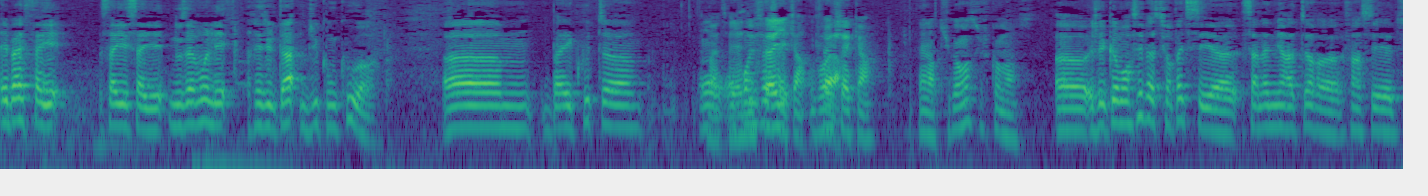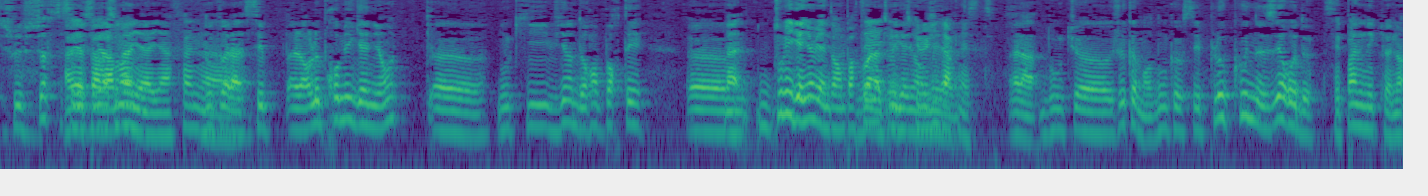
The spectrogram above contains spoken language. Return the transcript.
Et bah ça y est, Ça y est, ça y est. Nous avons les résultats du concours. Euh, bah écoute, euh, on, Ouais, prend une feuille chacun. Voilà. chacun. Alors, tu commences ou je commence? Euh, je vais commencer parce qu'en fait c'est euh, un admirateur. euh, Enfin c'est, je suis sûr que c'est Ah c'est- c'est apparemment, il y a- y un fan, Donc voilà, c'est alors le premier gagnant, donc qui vient de remporter. Bah, tous les gagnants viennent de remporter Voilà, tous les gagnants. mais. Voilà, donc je commence. Donc c'est Plocoon 02. C'est pas un clones.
